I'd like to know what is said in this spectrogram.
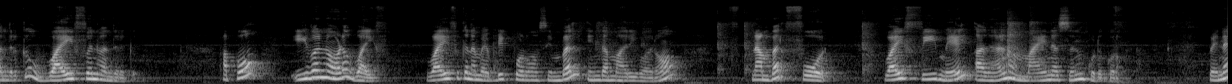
வந்திருக்கு? ஒய்ஃப்னு வந்திருக்கு. அப்போது இவனோட ஒய்ஃப் ஒய்ஃபுக்கு நம்ம எப்படி போடுவோம் சிம்பிள் இந்த மாதிரி வரும். நம்பர் ஃபோர் ஒய்ஃப் ஃபீமேல் அதனால் நம்ம மைனஸ்ன்னு கொடுக்குறோம். இப்போ என்ன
